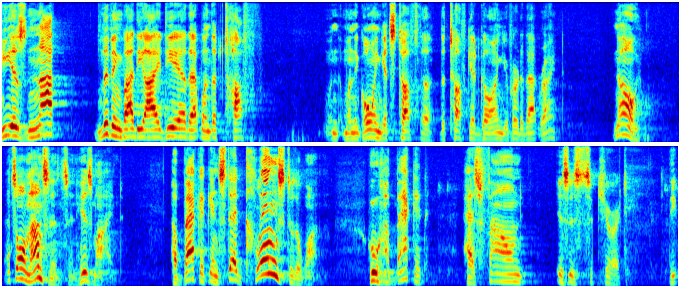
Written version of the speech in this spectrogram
He is not living by the idea that when the tough, when, when the going gets tough, the, the tough get going. You've heard of that, right? No, that's all nonsense in his mind. Habakkuk instead clings to the one who Habakkuk has found is his security, the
